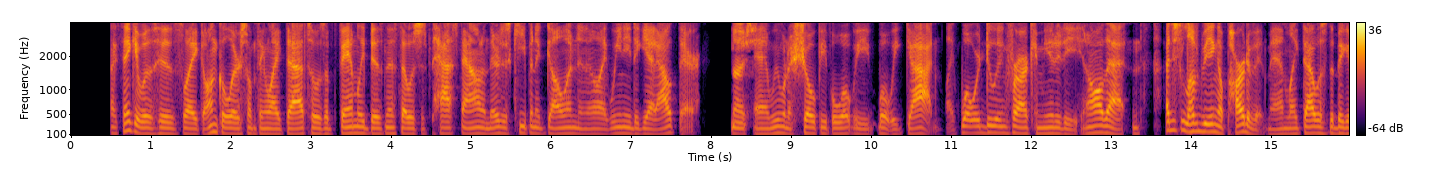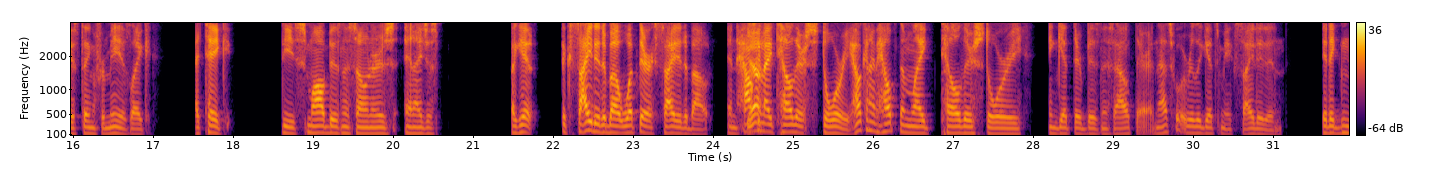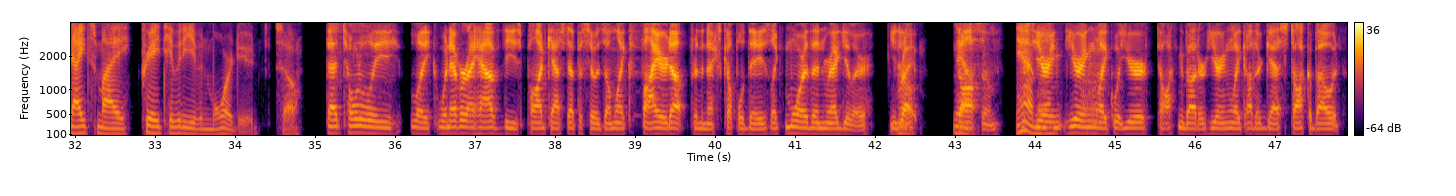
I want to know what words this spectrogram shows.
I think it was his like uncle or something like that. So it was a family business that was just passed down and they're just keeping it going and they're like, we need to get out there Nice. and we want to show people what we what we got, like what we're doing for our community and all that. And I just loved being a part of it, man. Like that was the biggest thing for me is like I take these small business owners and I just I get excited about what they're excited about and how Yeah. can I tell their story? How can I help them like tell their story and get their business out there? And that's what really gets me excited and it ignites my creativity even more, dude. So that totally like whenever I have these podcast episodes, I'm like fired up for the next couple of days, like more than regular. You know, Right. it's Yeah. awesome. Yeah, Just man. hearing hearing like what you're talking about, or hearing like other guests talk about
